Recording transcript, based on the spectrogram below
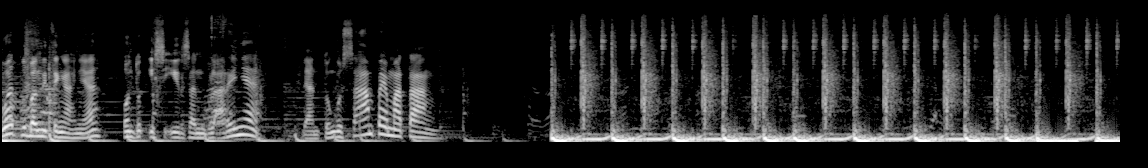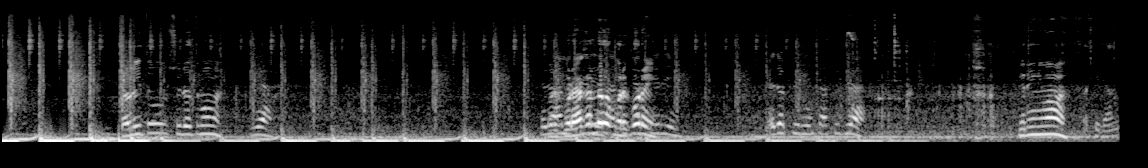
Buat lubang di tengahnya untuk isi irisan gula arennya dan tunggu sampai matang. Lalu itu sudah tuh mama. Iya. Goreng-gorengan dulu, goreng-goreng. Edo piring satu juga. Piring ini mama. Pakai dong.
